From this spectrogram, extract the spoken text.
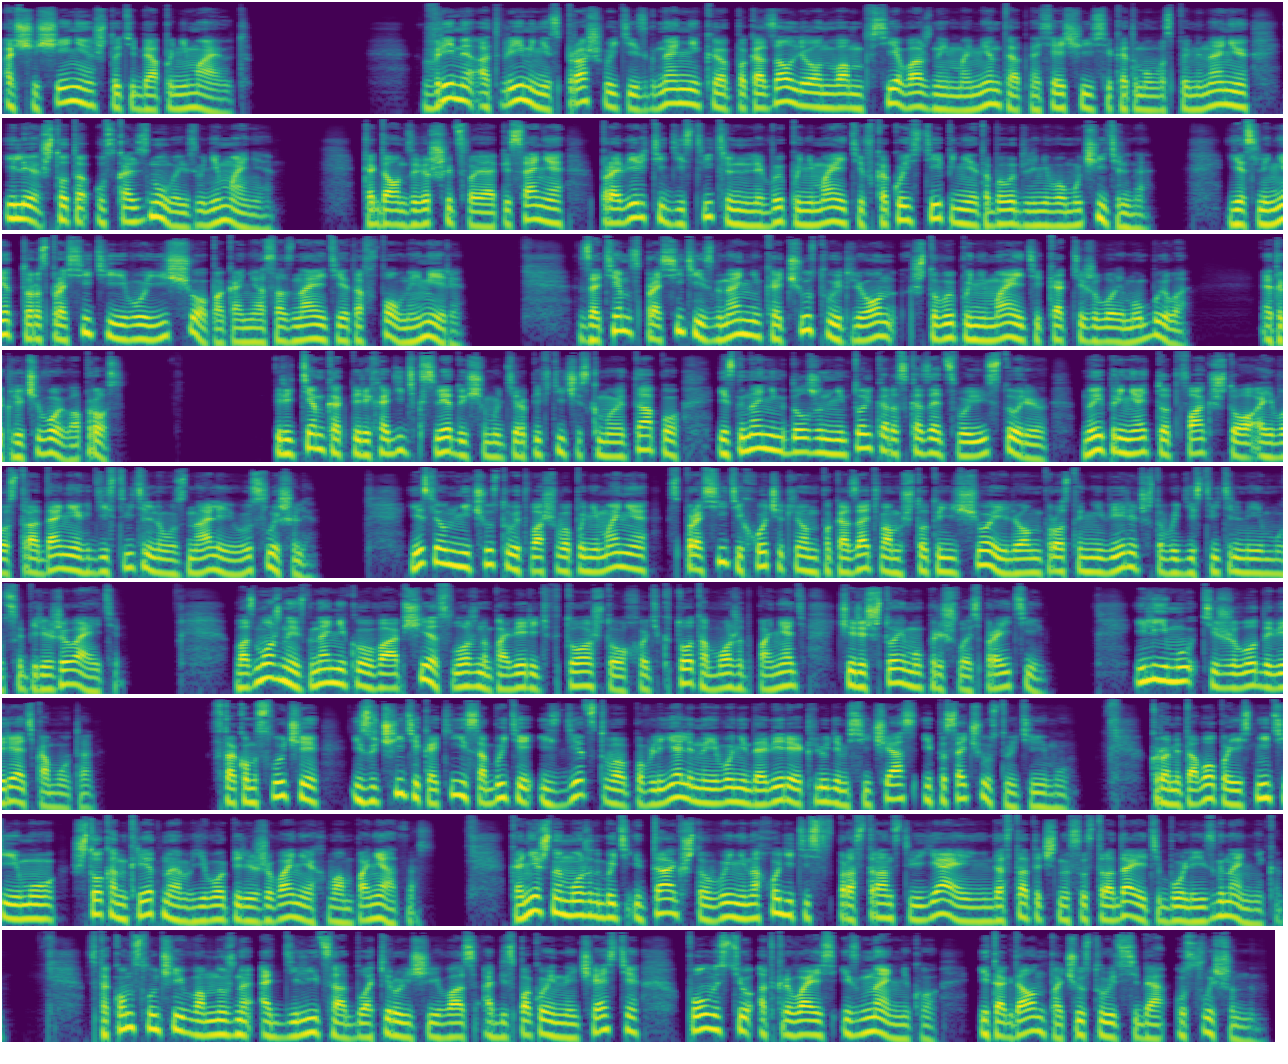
Ощущение, что тебя понимают. Время от времени спрашивайте изгнанника, показал ли он вам все важные моменты, относящиеся к этому воспоминанию, или что-то ускользнуло из внимания. Когда он завершит свое описание, проверьте, действительно ли вы понимаете, в какой степени это было для него мучительно. Если нет, то расспросите его еще, пока не осознаете это в полной мере. Затем спросите изгнанника, чувствует ли он, что вы понимаете, как тяжело ему было. Это ключевой вопрос. Перед тем, как переходить к следующему терапевтическому этапу, изгнанник должен не только рассказать свою историю, но и принять тот факт, что о его страданиях действительно узнали и услышали. Если он не чувствует вашего понимания, спросите, хочет ли он показать вам что-то еще, или он просто не верит, что вы действительно ему сопереживаете. Возможно, изгнаннику вообще сложно поверить в то, что хоть кто-то может понять, через что ему пришлось пройти. Или ему тяжело доверять кому-то. В таком случае изучите, какие события из детства повлияли на его недоверие к людям сейчас и посочувствуйте ему. Кроме того, поясните ему, что конкретно в его переживаниях вам понятно. Конечно, может быть и так, что вы не находитесь в пространстве «я» и недостаточно сострадаете боли изгнанника. В таком случае вам нужно отделиться от блокирующей вас обеспокоенной части, полностью открываясь изгнаннику, и тогда он почувствует себя услышанным.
